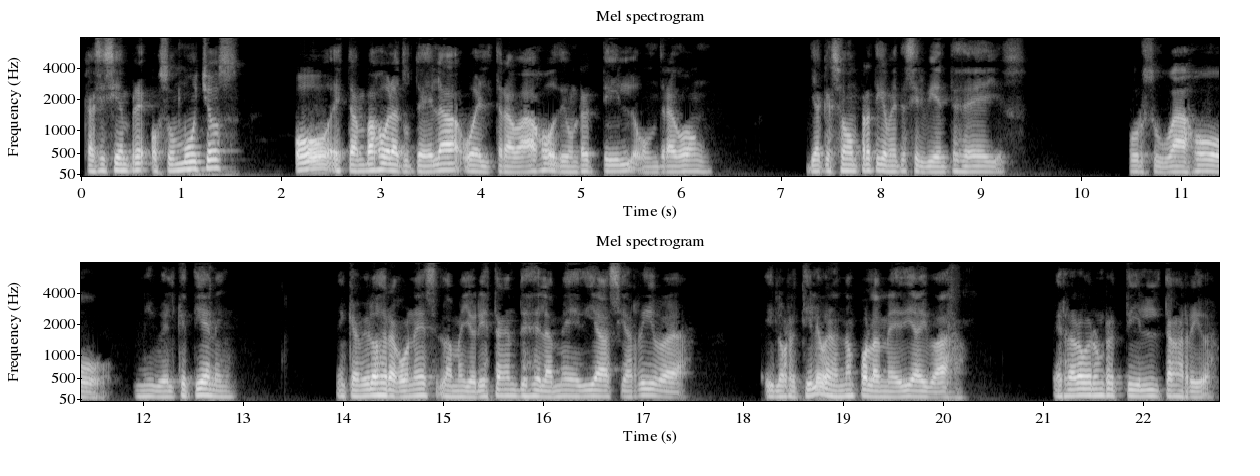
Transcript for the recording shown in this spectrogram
Casi siempre o son muchos o están bajo la tutela o el trabajo de un reptil o un dragón, ya que son prácticamente sirvientes de ellos por su bajo nivel que tienen. En cambio los dragones, la mayoría están desde la media hacia arriba y los reptiles bueno, andan por la media y baja. Es raro ver un reptil tan arriba.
